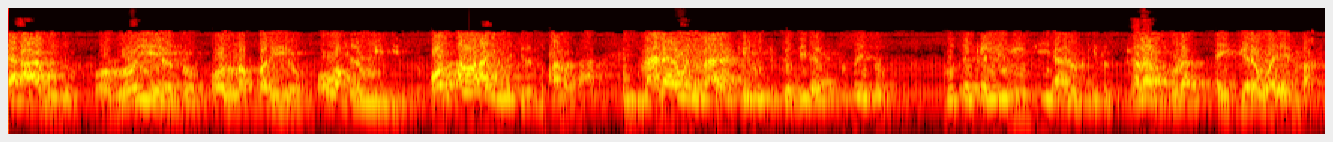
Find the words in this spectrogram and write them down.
la caabudo oo loo yeedho oo la baryo oo wax la weydiisto oon alla ahayn ma jiro subxana watacala macnaha wey macnaha kelimatu tawxiid ay kutusayso mutakalimiintii ahlulkalaamkuna ay garan waayeen macna.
